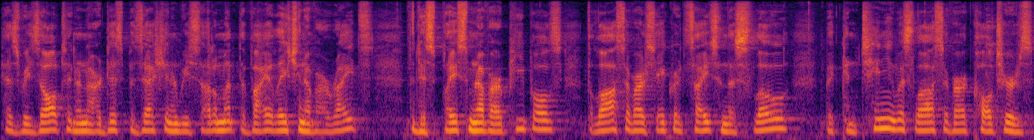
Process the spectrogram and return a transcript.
has resulted in our dispossession and resettlement, the violation of our rights, the displacement of our peoples, the loss of our sacred sites, and the slow but continuous loss of our cultures,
